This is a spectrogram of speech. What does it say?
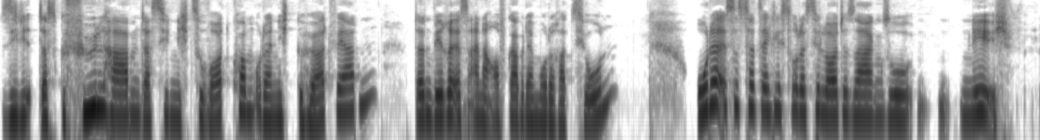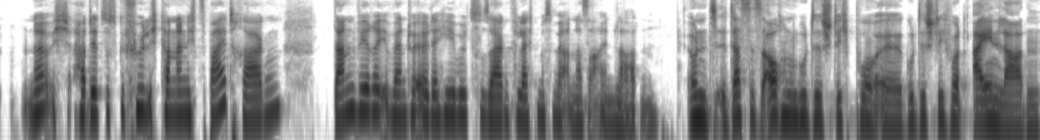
sie das Gefühl haben, dass sie nicht zu Wort kommen oder nicht gehört werden? Dann wäre es eine Aufgabe der Moderation. Oder ist es tatsächlich so, dass die Leute sagen so, nee, ich, ne, ich hatte jetzt das Gefühl, ich kann da nichts beitragen. Dann wäre eventuell der Hebel zu sagen, vielleicht müssen wir anders einladen. Und das ist auch ein gutes, Stichpunkt, äh, gutes Stichwort einladen.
